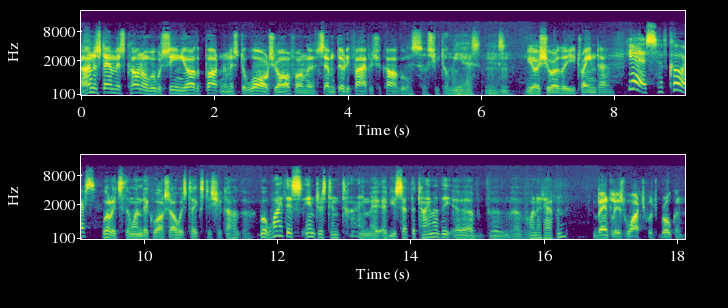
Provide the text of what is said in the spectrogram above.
I understand Miss Conover was seeing your other partner, Mr. Walsh, off on the 735 for Chicago. So she told me, yes. yes. You're sure of the train time? Yes, of course. Well, it's the one Dick Walsh always takes to Chicago. Well, why this interest in time? Have you set the time of the uh, of, uh, of when it happened? Bentley's watch was broken.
